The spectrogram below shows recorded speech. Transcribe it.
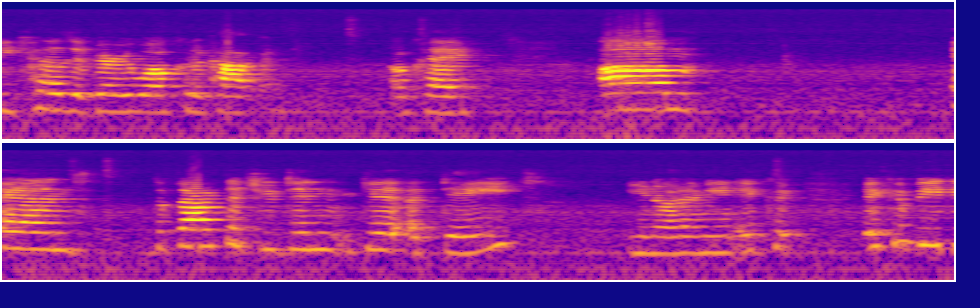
because it very well could have happened. Okay? Um and the fact that you didn't get a date, you know what I mean? It could it could be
